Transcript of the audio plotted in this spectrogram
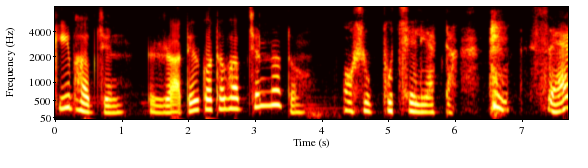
কি ভাবছেন? রাতের কথা ভাবছেন না তো? অসভ্য ছেলে একটা। স্যার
